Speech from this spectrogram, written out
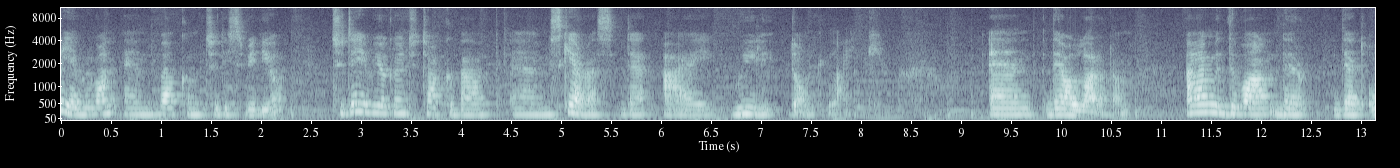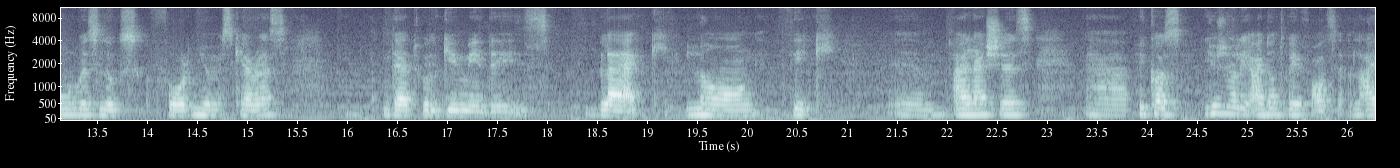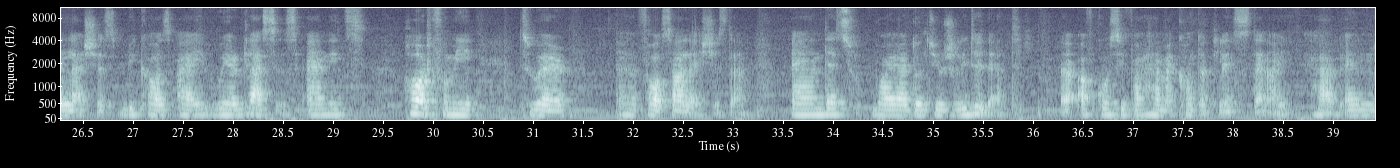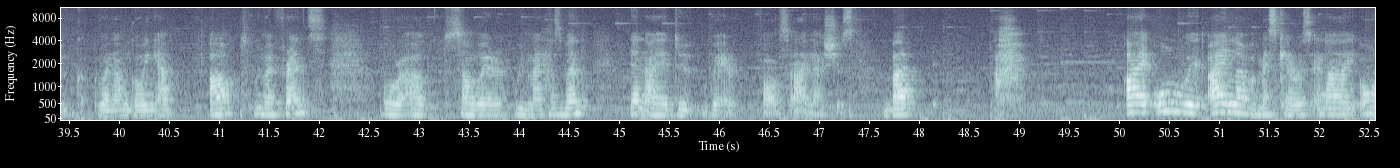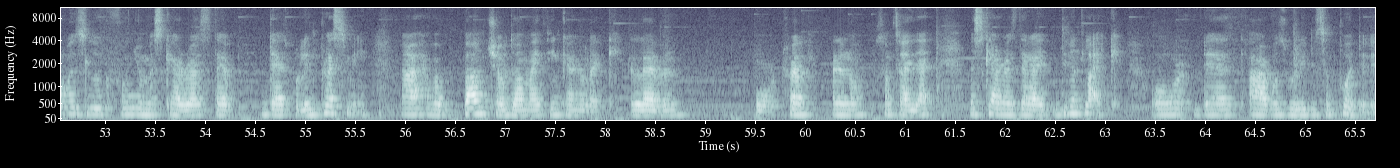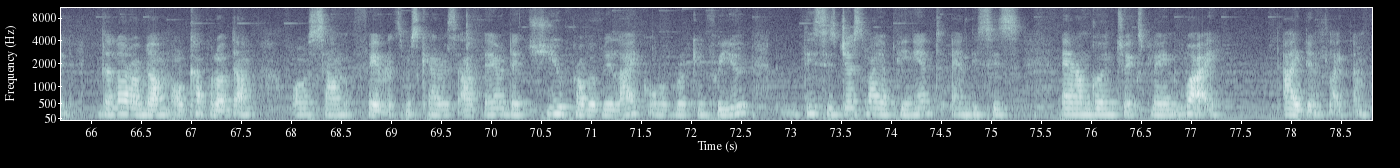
Hi everyone and welcome to this video. Today we are going to talk about uh, mascaras that I really don't like. And there are a lot of them. I'm the one that, that always looks for new mascaras that will give me these black, long, thick um, eyelashes uh, because usually I don't wear false eyelashes because I wear glasses and it's hard for me to wear uh, false eyelashes then and that's why I don't usually do that. Uh, of course if I have my contact lens then I have and when I'm going out, out with my friends or out somewhere with my husband then I do wear false eyelashes but I always I love mascaras and I always look for new mascaras that that will impress me. I have a bunch of them. I think I have like 11 or 12, I don't know, something like that. Mascaras that I didn't like or that I was really disappointed in. A lot of them or a couple of them or some favorites mascaras out there that you probably like or working for you. This is just my opinion and this is and I'm going to explain why I didn't like them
